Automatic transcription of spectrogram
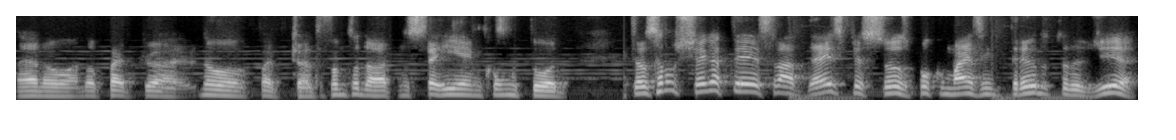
né, no, no Pipe Drive, no Pipe Drive, falando toda hora, no CRM como um todo. Então você não chega a ter, sei lá, 10 pessoas, um pouco mais entrando todo dia.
